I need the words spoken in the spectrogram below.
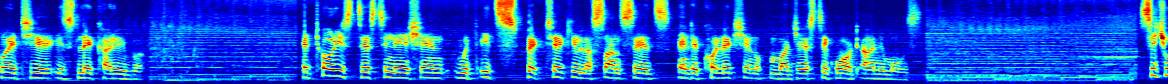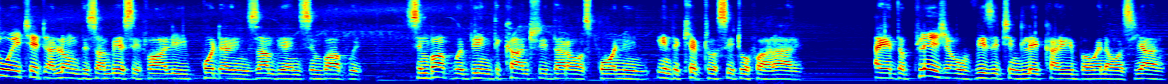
right here is Lake Kariba, a tourist destination with its spectacular sunsets and a collection of majestic wild animals. Situated along the Zambezi Valley bordering Zambia and Zimbabwe, Zimbabwe being the country that I was born in, in the capital city of Harare. I had the pleasure of visiting Lake Kariba when I was young,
